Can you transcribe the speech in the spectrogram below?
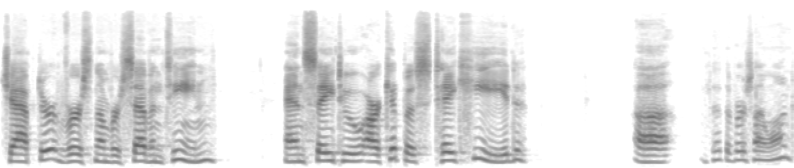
chapter, verse number 17, and say to Archippus, Take heed. Uh, is that the verse I want?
